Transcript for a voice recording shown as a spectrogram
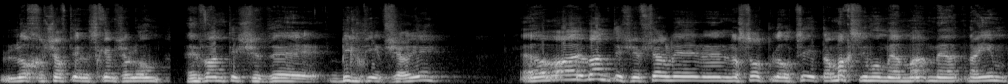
לא חשבתי על הסכם שלום, הבנתי שזה בלתי אפשרי, אבל הבנתי שאפשר לנסות להוציא את המקסימום מה, מהתנאים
